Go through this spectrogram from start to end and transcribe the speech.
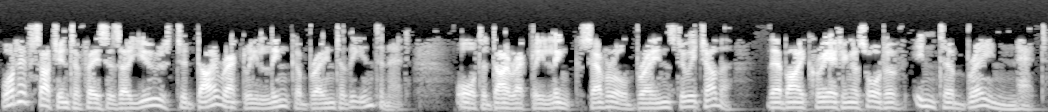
What if such interfaces are used to directly link a brain to the Internet, or to directly link several brains to each other, thereby creating a sort of inter-brain net?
